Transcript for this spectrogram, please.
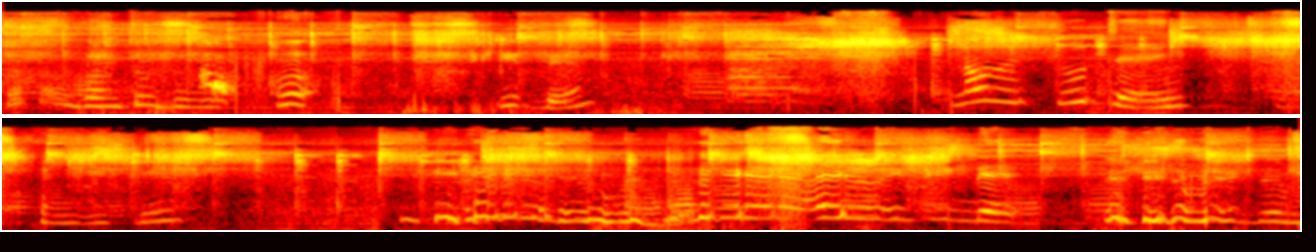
What are you going to do? Huh. Eat them? No, they're shooting. Can you eat them? I'm you make them do.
